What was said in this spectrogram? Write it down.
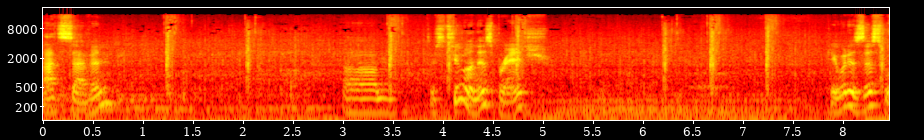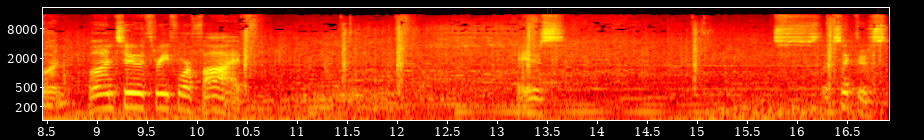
That's seven. Um, there's two on this branch. Okay, what is this one? One, two, three, four, five. Okay, there's... Looks like there's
